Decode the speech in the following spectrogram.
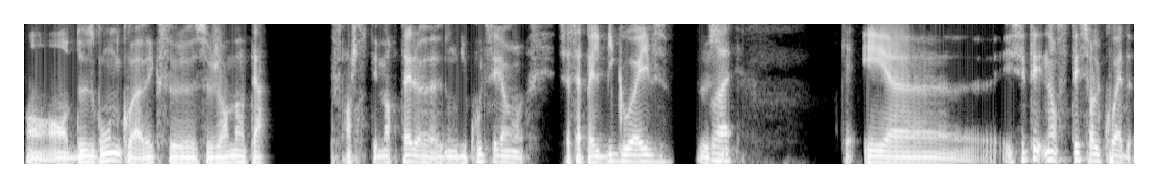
en, en deux secondes, quoi, avec ce, ce genre d'inter. Franchement, c'était mortel. donc, du coup, c'est ça s'appelle Big Waves, le son. Ouais. Et, euh, et c'était non, c'était sur le quad.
